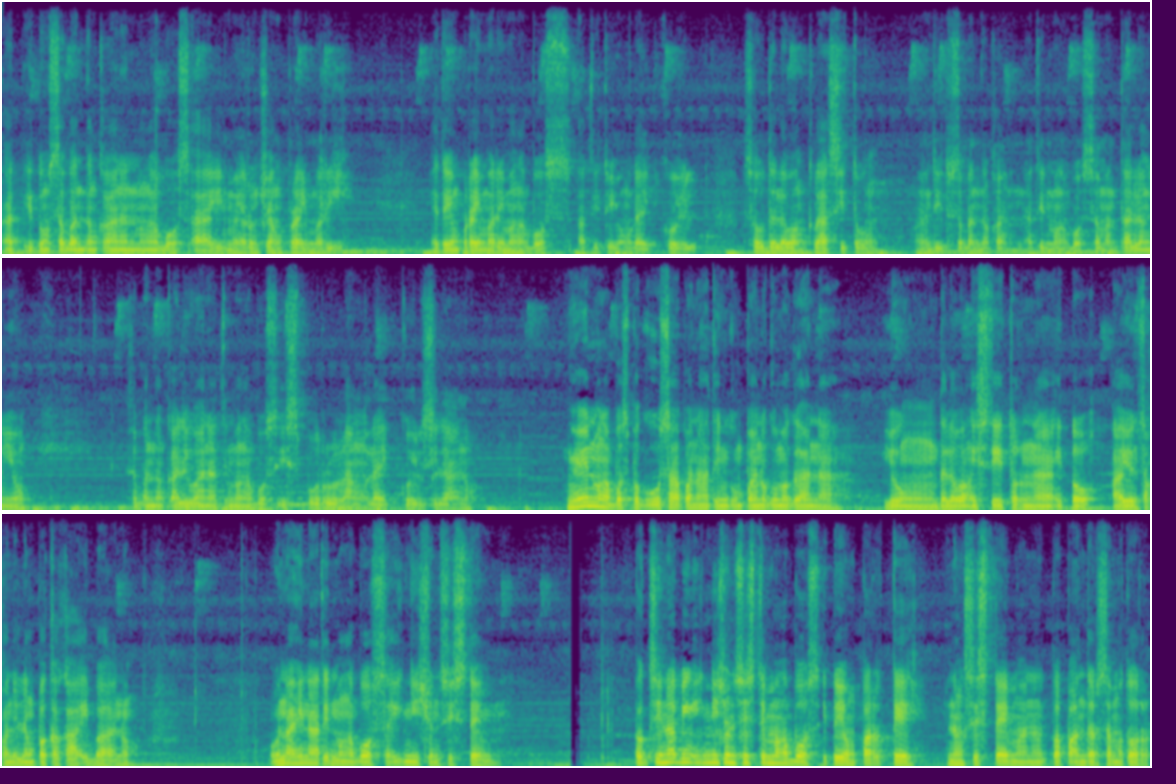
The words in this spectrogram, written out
at itong sa bandang kanan mga boss ay mayroon siyang primary. Ito yung primary mga boss at ito yung light coil. So dalawang klase itong dito sa bandang kanan natin mga boss. Samantalang yung sa bandang kaliwa natin mga boss is puro lang light coil sila no. Ngayon mga boss, pag-uusapan natin kung paano gumagana yung dalawang stator na ito ayon sa kanilang pagkakaiba no. Unahin natin mga boss sa ignition system. Pag sinabing ignition system mga boss, ito yung parte ng sistema na nagpapaandar sa motor.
